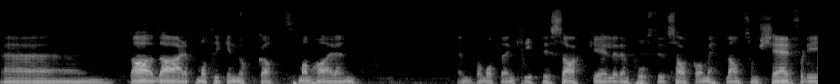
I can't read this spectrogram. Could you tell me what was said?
Uh, da, da, er det på en måte ikke nok at man har en, en, på en, måte en kritisk sak eller en positiv sak om et eller annet som skjer, fordi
